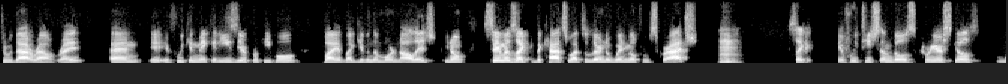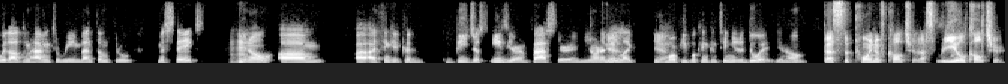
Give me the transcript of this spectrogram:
through that route, right? And if we can make it easier for people by by giving them more knowledge, you know, same as like the cats who had to learn the windmill from scratch, Mhm. it's like if we teach them those career skills without them having to reinvent them through mistakes, Mhm. you know um I, I think it could be just easier and faster and you know what i mean like yeah. more people can continue to do it you know? That's the point of culture. That's real culture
